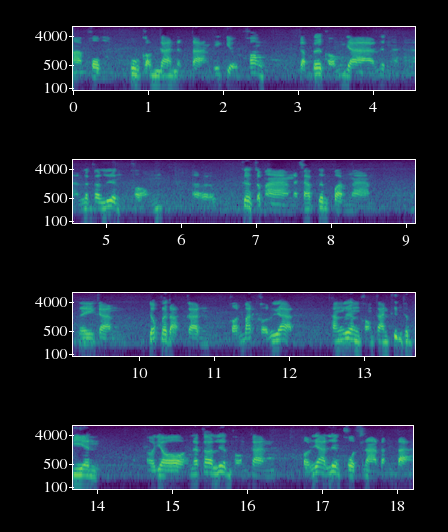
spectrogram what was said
มาคมผู้ประกอบการต่างๆ ที่เกี่ยวข้อง กับเรื่องของยาเรื่องอาหาร แล้วก็เรื่องของเอเครื่องสำอางนะครับ เรื่องความงาม ในการยกระดับการขออนุมัติขออนุญาต ทั้งเรื่องของการขึ้นทะเบียนออยแล้วก็เรื่องของการขออนุญาตเรื่องโฆษณาต่าง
